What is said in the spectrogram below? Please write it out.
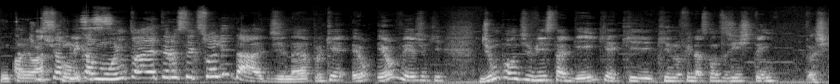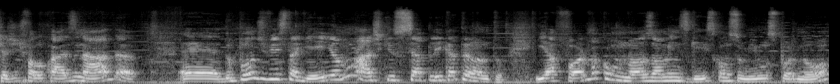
Então eu isso acho se que aplica nesses- muito à heterossexualidade, né? Porque eu, eu vejo que, de um ponto de vista gay, que, que, que no fim das contas a gente tem. Acho que a gente falou quase nada. é, do ponto de vista gay, eu não acho que isso se aplica tanto. E a forma como nós, homens gays, consumimos pornô,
